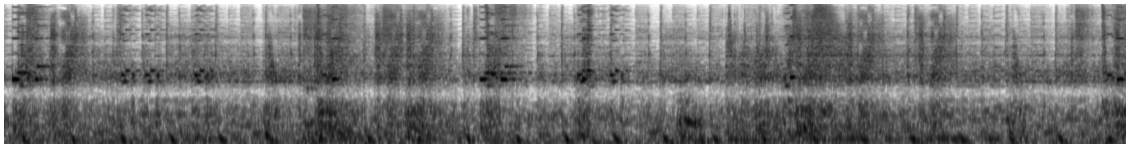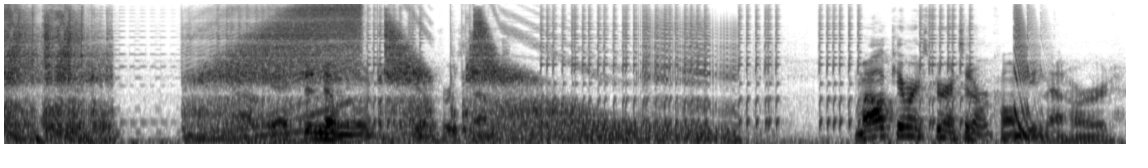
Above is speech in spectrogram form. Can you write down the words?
Uh -oh. okay. I should have known we went doing the first time. My all camera experience, I don't recall being that hard.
